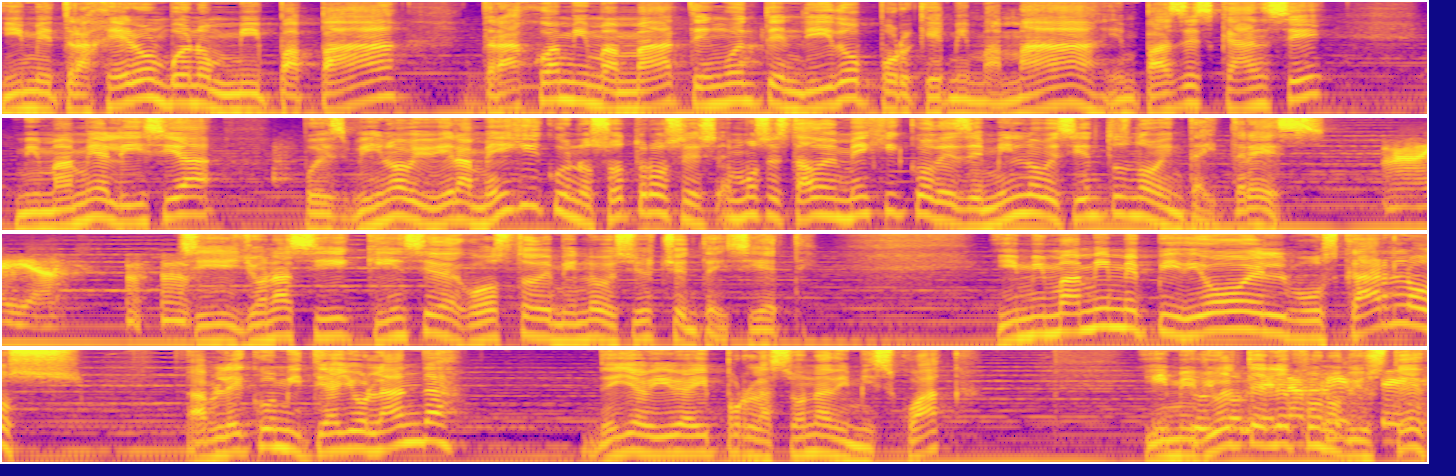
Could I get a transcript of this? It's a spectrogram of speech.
Y me trajeron, bueno, mi papá trajo a mi mamá, tengo entendido, porque mi mamá, en paz descanse, mi mami Alicia, pues vino a vivir a México y nosotros es- hemos estado en México desde 1993. Ah, ya. Sí, yo nací 15 de agosto de 1987. Y mi mami me pidió el buscarlos. Hablé con mi tía Yolanda. Ella vive ahí por la zona de Miscuac. Y me ¿Tú dio el teléfono de usted.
